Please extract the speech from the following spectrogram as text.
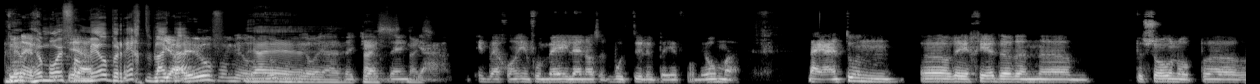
Heel, heeft- heel mooi ja. formeel bericht, blijkbaar. Ja, heel formeel. Ja, heel ja, ja, formeel, ja. ja. Dat je Nice, echt denkt, nice. ja, ik ben gewoon informeel en als het moet, natuurlijk ben je formeel. Maar, nou ja, en toen eh, reageerde er een ehm, persoon op, eh,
